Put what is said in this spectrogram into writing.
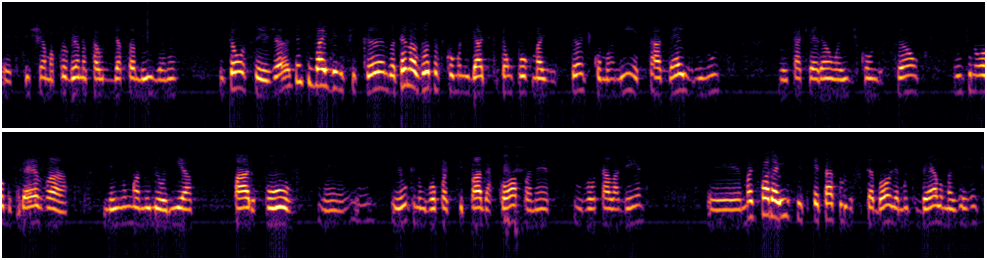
é, que se chama Programa Saúde da Família, né? Então, ou seja, a gente vai verificando, até nas outras comunidades que estão um pouco mais distantes, como a minha, que está a 10 minutos do Itaquerão aí de condução, a gente não observa nenhuma melhoria para o povo, né? Eu que não vou participar da Copa, né? Não vou estar lá dentro, é, mas fora isso, o espetáculo do futebol é muito belo, mas a gente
